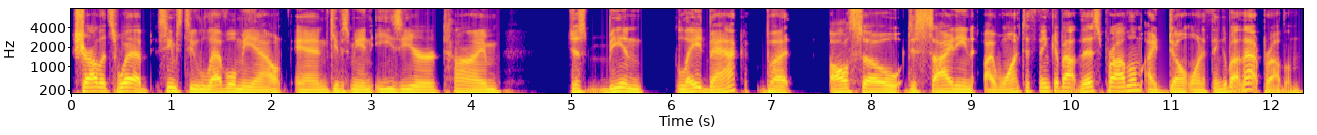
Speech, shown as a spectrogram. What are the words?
Charlotte's Web seems to level me out and gives me an easier time just being laid back, but also deciding I want to think about this problem. I don't want to think about that problem.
